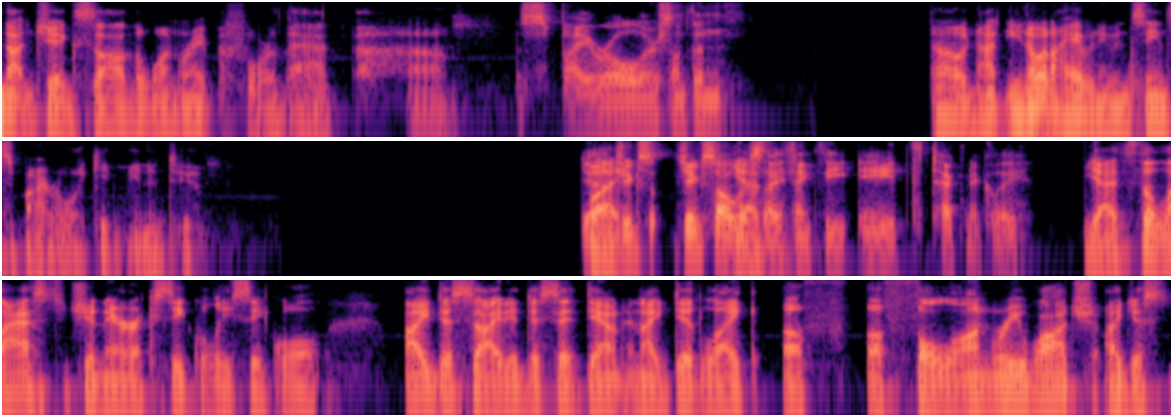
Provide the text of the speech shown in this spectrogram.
not Jigsaw, the one right before that. Uh, spiral or something. Oh, not you know what? I haven't even seen Spiral. I keep meaning to. Yeah, But- Jigsaw, Jigsaw was. I think the eighth technically. Yeah, it's the last generic sequely sequel. I decided to sit down and I did like a a full on rewatch. I just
